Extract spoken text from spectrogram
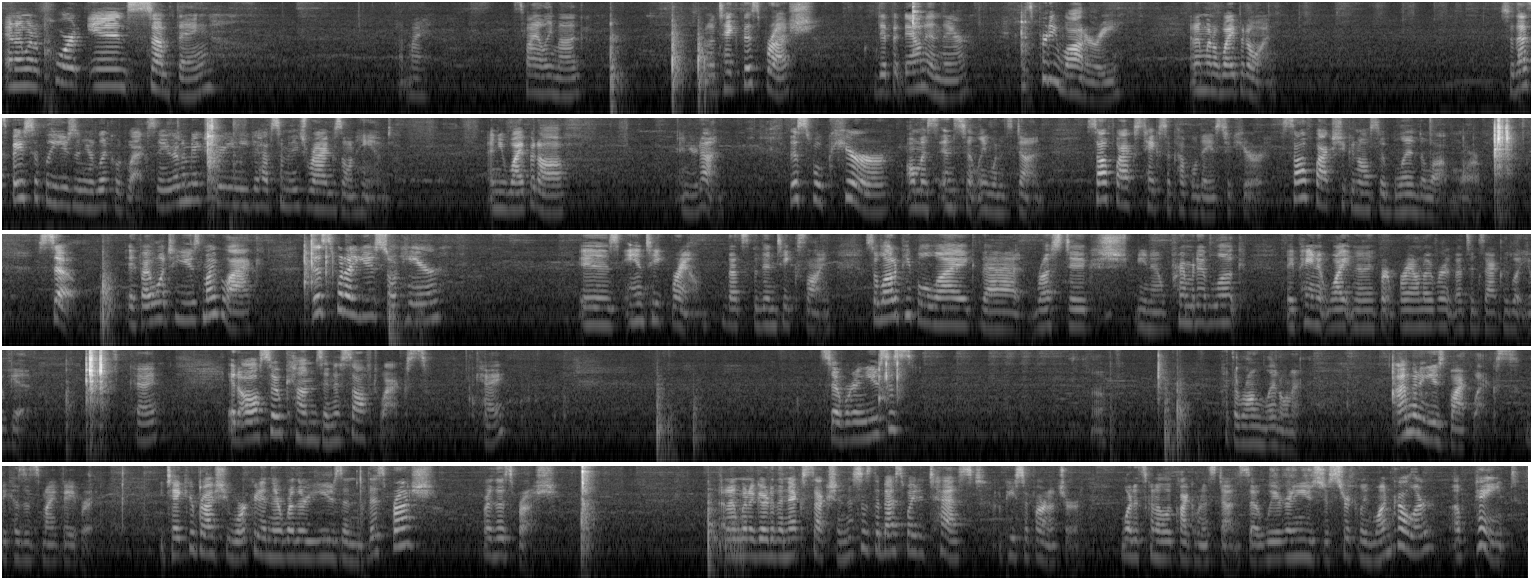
And I'm going to pour it in something. My smiley mug. I'm going to take this brush, dip it down in there. It's pretty watery. And I'm going to wipe it on. So that's basically using your liquid wax. Now you're going to make sure you need to have some of these rags on hand and you wipe it off and you're done. This will cure almost instantly when it's done. Soft wax takes a couple days to cure. Soft wax you can also blend a lot more. So, if I want to use my black, this what I used on here is antique brown. That's the Vintiques line. So a lot of people like that rustic, you know, primitive look. They paint it white and then they put brown over it. That's exactly what you'll get. Okay. It also comes in a soft wax, okay? So we're going to use this, the wrong lid on it. I'm going to use black wax because it's my favorite. You take your brush, you work it in there whether you're using this brush or this brush. And I'm going to go to the next section. This is the best way to test a piece of furniture, what it's going to look like when it's done. So we're going to use just strictly one color of paint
